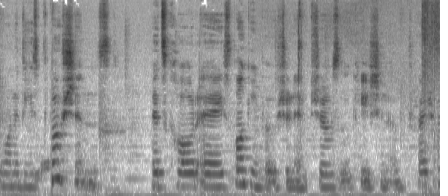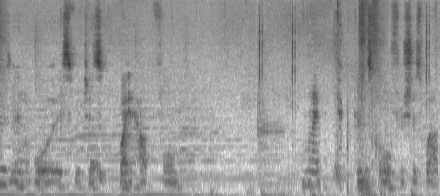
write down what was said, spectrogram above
one of these potions. It's called a spelunking potion. It shows the location of treasures and ores, which is quite helpful. I'm gonna capture this goldfish as well.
